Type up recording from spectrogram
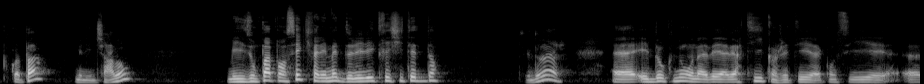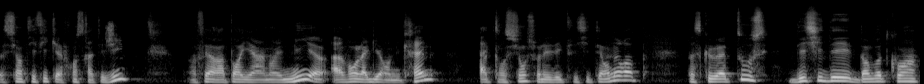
pourquoi pas? Made in charbon. Mais ils n'ont pas pensé qu'il fallait mettre de l'électricité dedans. C'est dommage. Euh, et donc, nous, on avait averti, quand j'étais euh, conseiller scientifique à France Stratégie, on a fait un rapport il y a un an et demi, avant la guerre en Ukraine, attention sur l'électricité en Europe. Parce qu'à tous décider dans votre coin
